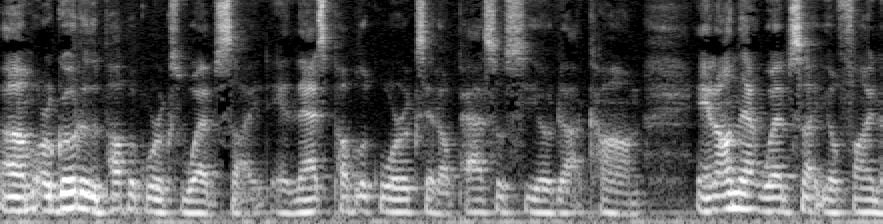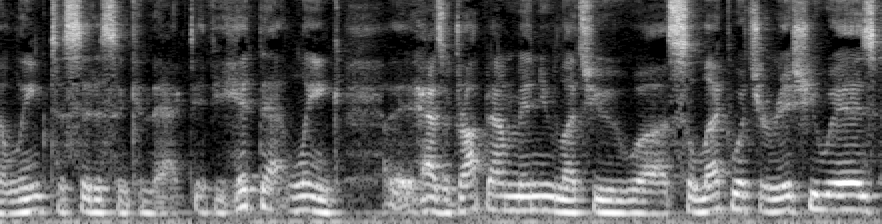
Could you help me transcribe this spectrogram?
Um, or go to the Public Works website, and that's publicworks at elpasoco.com. And on that website, you'll find a link to Citizen Connect. If you hit that link, it has a drop down menu, lets you uh, select what your issue is.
